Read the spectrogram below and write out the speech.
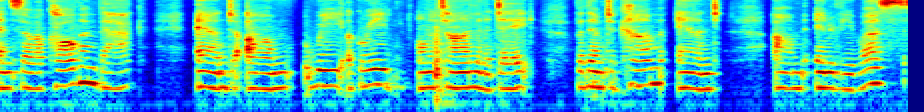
And so I called them back and um, we agreed on a time and a date for them to come and um, interview us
